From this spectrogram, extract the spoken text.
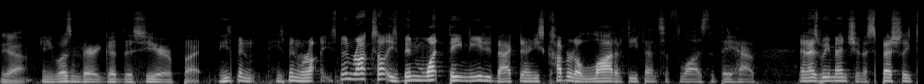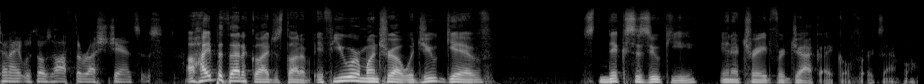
yeah, and he wasn't very good this year. But he's been. He's been. ro- He's been rock solid. He's been what they needed back there, and he's covered a lot of defensive flaws that they have. And as we mentioned, especially tonight with those off the rush chances. a hypothetical I just thought of. If you were Montreal, would you give Nick Suzuki in a trade for Jack Eichel, for example?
